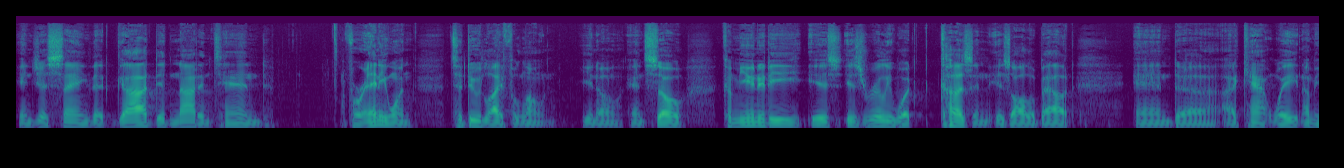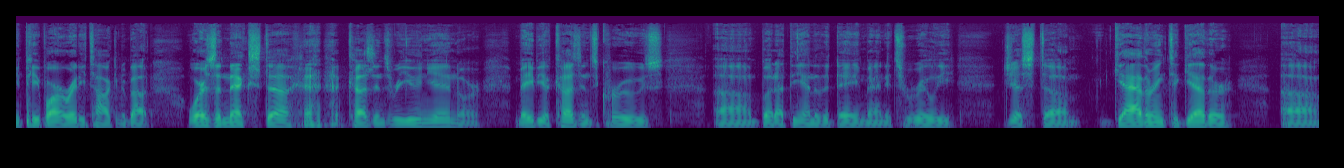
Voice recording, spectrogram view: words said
in just saying that God did not intend for anyone to do life alone, you know. And so community is is really what Kuzin is all about. And uh, I can't wait. I mean, people are already talking about where's the next uh, cousins reunion or maybe a cousins cruise. Uh, but at the end of the day, man, it's really just um, gathering together, uh,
